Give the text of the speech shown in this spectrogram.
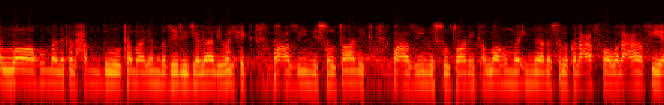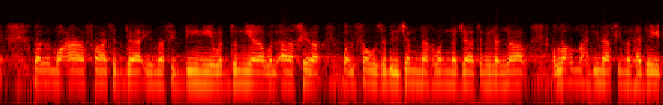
اللهم لك الحمد كما ينبغي لجلال وجهك. وعظيم سلطانك. وعظيم سلطانك. اللهم إنا نسألك العفو والعافية والمعافاة الدائمة في الدين والدنيا والآخرة والفوز بالجنة والنجاة من النار. اللهم اهدنا فيمن هديت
